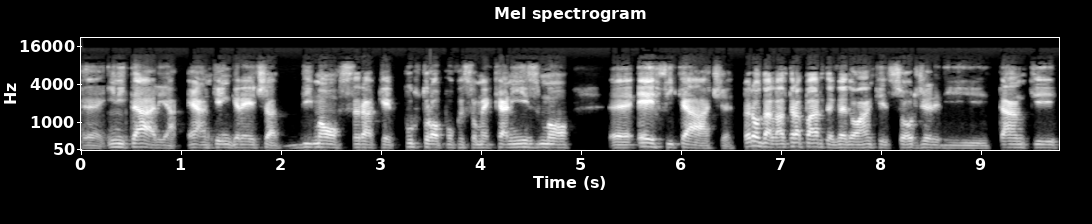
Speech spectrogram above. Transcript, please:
eh, in Italia e anche in Grecia dimostra che purtroppo questo meccanismo eh, è efficace. Però dall'altra parte vedo anche il sorgere di tanti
